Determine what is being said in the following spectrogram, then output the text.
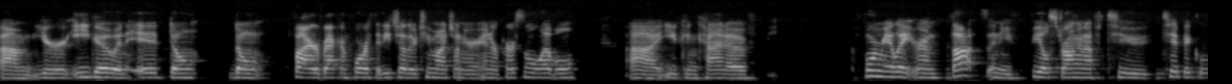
Um, your ego and id don't don't fire back and forth at each other too much on your interpersonal level. Uh, you can kind of formulate your own thoughts and you feel strong enough to typically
